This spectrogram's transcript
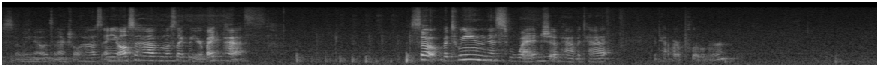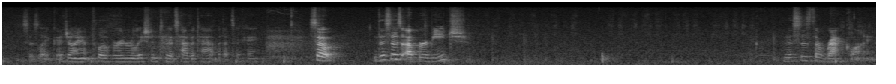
Just so we know it's an actual house. And you also have most likely your bike path. So between this wedge of habitat, we'd have our plover. This is like a giant plover in relation to its habitat, but that's okay. So this is Upper Beach. This is the rack line.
